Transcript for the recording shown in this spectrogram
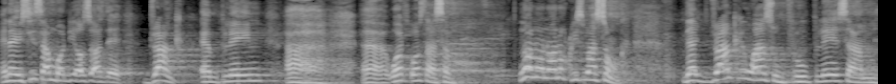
And then you see somebody also as a drunk and playing, uh, uh, what, what's that song? No, no, no, no Christmas song. The drunken ones will, play some,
